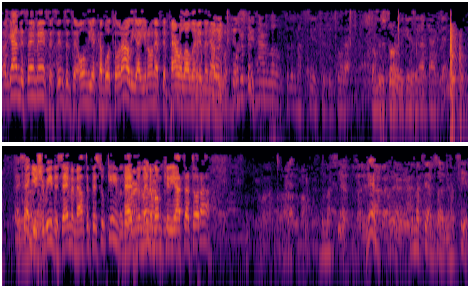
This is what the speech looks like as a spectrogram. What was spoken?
Again, the same answer. Since it's only a kabot Torah aliyah, you don't have to parallel it in the Navi. What's the parallel for the Mafsir to the Torah? From the Torah that gives it back then? I said you should read the same amount of pesukim But as the minimum allowed to kiryat Torah. The Mafsir. Oh, yeah. The Mafsir, I'm sorry, the Mafsir.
